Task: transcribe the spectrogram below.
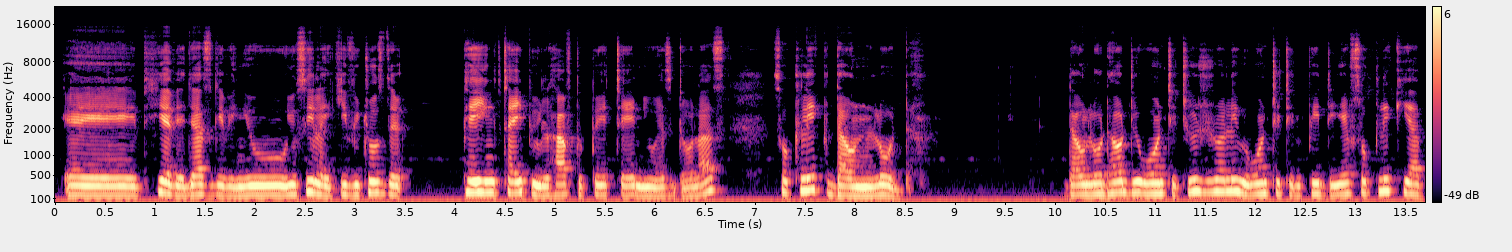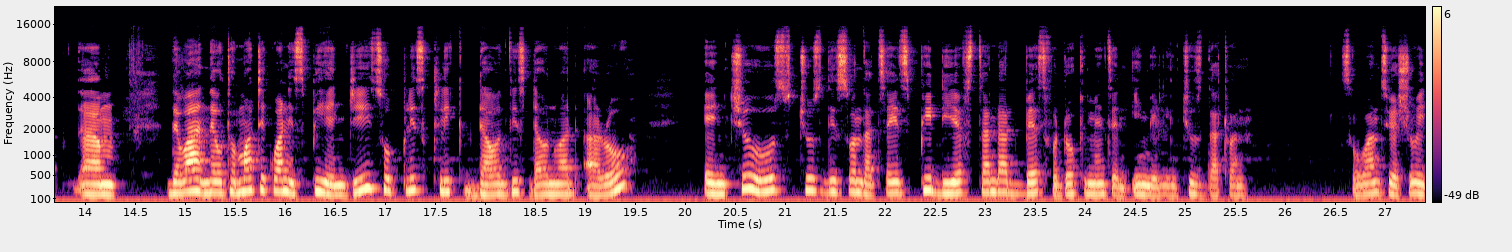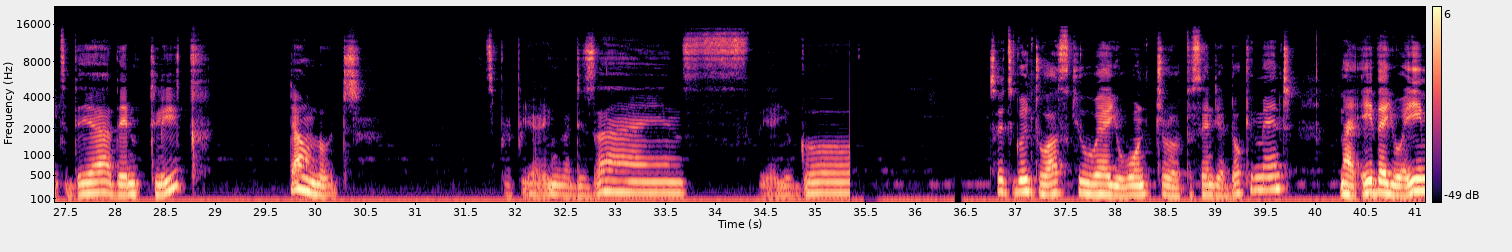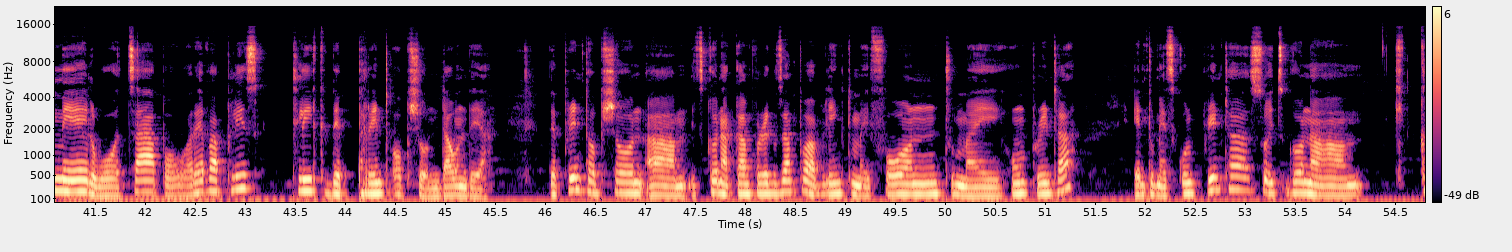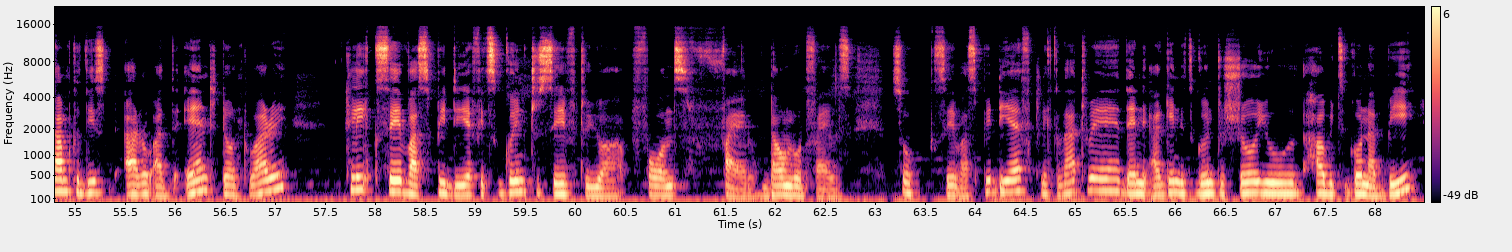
And here they're just giving you. You see, like if you chose the paying type, you will have to pay 10 US dollars. So click download download how do you want it usually we want it in pdf so click here um the one the automatic one is png so please click down this downward arrow and choose choose this one that says pdf standard best for documents and emailing. Choose that one. So once you're sure it's there then click download. It's preparing your designs. There you go. So it's going to ask you where you want to, to send your document. Now either your email whatsapp or whatever please click the print option down there the print option um it's gonna come for example i've linked my phone to my home printer and to my school printer so it's gonna um, come to this arrow at the end don't worry. Click save as pdf it's going to save to your phone's file download files. So save as pdf click that way then again it's going to show you how it's gonna be.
